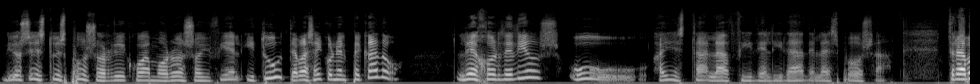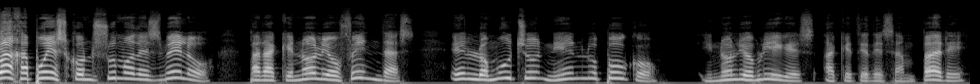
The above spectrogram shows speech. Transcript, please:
Dios es tu esposo rico, amoroso y fiel, y tú te vas ahí con el pecado lejos de Dios. Uh, ahí está la fidelidad de la esposa. Trabaja pues con sumo desvelo, para que no le ofendas en lo mucho ni en lo poco, y no le obligues a que te desampare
